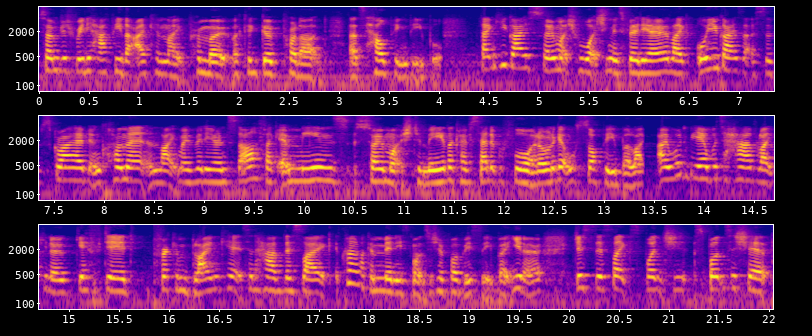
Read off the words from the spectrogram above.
So i'm just really happy that i can like promote like a good product that's helping people. Thank you guys so much for watching this video. Like all you guys that are subscribed and comment and like my video and stuff like it means so much to me. Like i've said it before and i don't want to get all soppy but like i wouldn't be able to have like you know gifted freaking blankets and have this like it's kind of like a mini sponsorship obviously but you know just this like sponsorship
